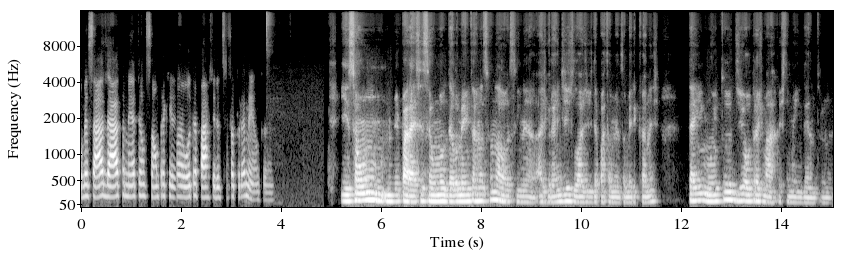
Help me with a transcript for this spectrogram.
começar a dar também atenção para aquela outra parte do seu faturamento. Né? Isso é um, me parece ser um modelo meio internacional, assim, né? As grandes lojas de departamentos americanas têm muito de outras marcas também dentro, né?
